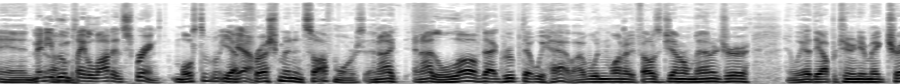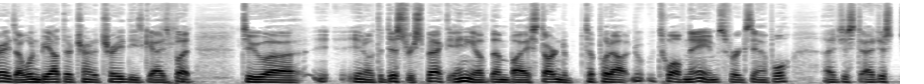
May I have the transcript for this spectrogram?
and many of um, whom played a lot in spring. Most of them, yeah, yeah, freshmen and sophomores, and I and I love that group that we have. I wouldn't want to if I was general manager and we had the opportunity to make trades. I wouldn't be out there trying to trade these guys, but to uh, you know to disrespect any of them by starting to, to put out twelve names, for example. I just I just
